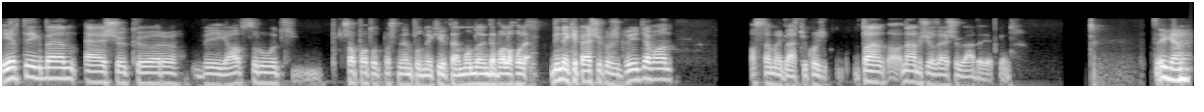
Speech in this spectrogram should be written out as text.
Értékben első kör vége abszolút, csapatot most nem tudnék hirtelen mondani, de valahol mindenképp első körös grédje van, aztán meglátjuk, hogy talán nálam is jó az első gárd egyébként. Igen,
